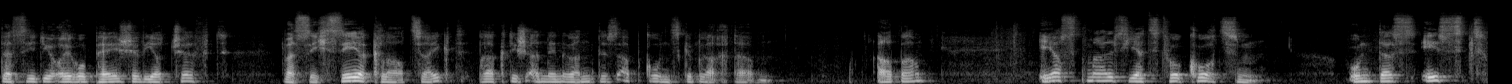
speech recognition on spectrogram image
dass sie die europäische Wirtschaft, was sich sehr klar zeigt, praktisch an den Rand des Abgrunds gebracht haben. Aber erstmals jetzt vor kurzem, und das ist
